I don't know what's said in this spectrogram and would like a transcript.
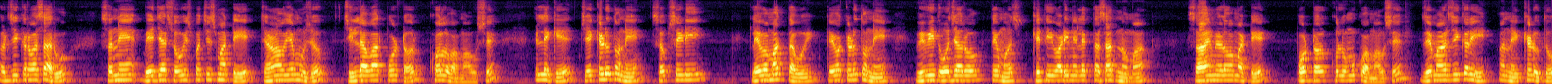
અરજી કરવા સારું સને બે હજાર ચોવીસ પચીસ માટે જણાવ્યા મુજબ જિલ્લાવાર પોર્ટલ ખોલવામાં આવશે. એટલે કે જે ખેડૂતોને સબસિડી લેવા માગતા હોય તેવા ખેડૂતોને વિવિધ ઓજારો તેમજ ખેતીવાડીને લગતા સાધનોમાં સહાય મેળવવા માટે પોર્ટલ ખુલ્લું મૂકવામાં આવશે, જેમાં અરજી કરી અને ખેડૂતો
